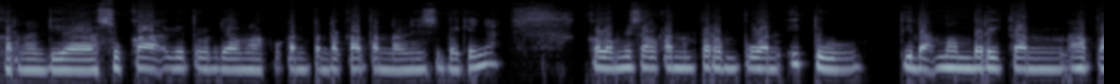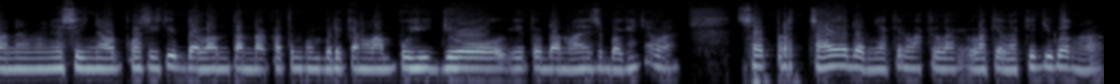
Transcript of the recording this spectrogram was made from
karena dia suka gitu dia melakukan pendekatan dan lain sebagainya kalau misalkan perempuan itu tidak memberikan apa namanya sinyal positif dalam tanda kata memberikan lampu hijau gitu dan lain sebagainya lah. Saya percaya dan yakin laki-laki juga nggak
